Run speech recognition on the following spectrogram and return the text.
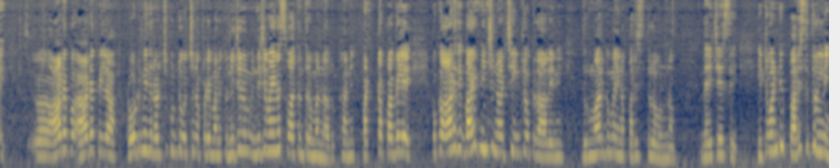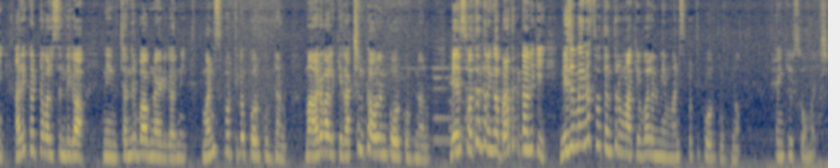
ఆడ ఆడపిల్ల రోడ్డు మీద నడుచుకుంటూ వచ్చినప్పుడే మనకు నిజ నిజమైన స్వాతంత్రం అన్నారు. కానీ పట్ట పగలే ఒక ఆడది బయట నుంచి నడిచి ఇంట్లోకి రాలేని దుర్మార్గమైన పరిస్థితిలో ఉన్నాం. దయచేసి ఇటువంటి పరిస్థితుల్ని అరికట్టవలసిందిగా నేను చంద్రబాబు నాయుడు గారిని మనస్ఫూర్తిగా కోరుకుంటున్నాను. మా ఆడవాళ్ళకి రక్షణ కావాలని కోరుకుంటున్నాను. మేము స్వతంత్రంగా బ్రతకడానికి నిజమైన స్వతంత్రం మాకు ఇవ్వాలని మేము మనస్ఫూర్తి కోరుకుంటున్నాం. Thank you so much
